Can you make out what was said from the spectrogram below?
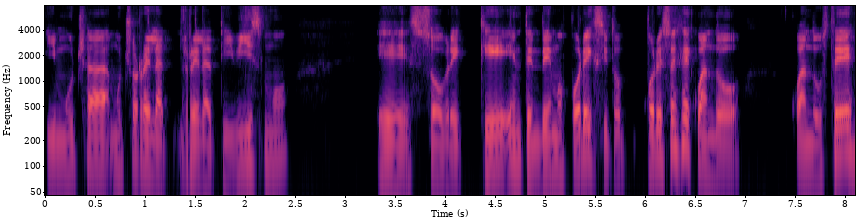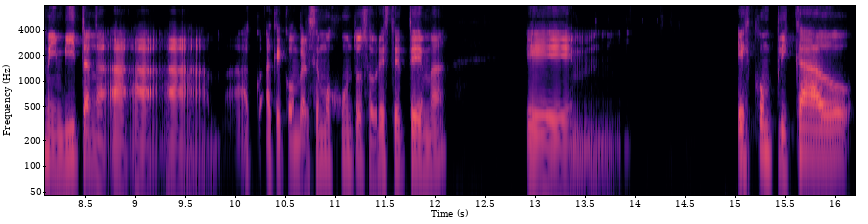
y mucho relativismo eh, sobre qué entendemos por éxito. Por eso es que cuando, cuando ustedes me invitan a, que conversemos juntos sobre este tema, em, es complicado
